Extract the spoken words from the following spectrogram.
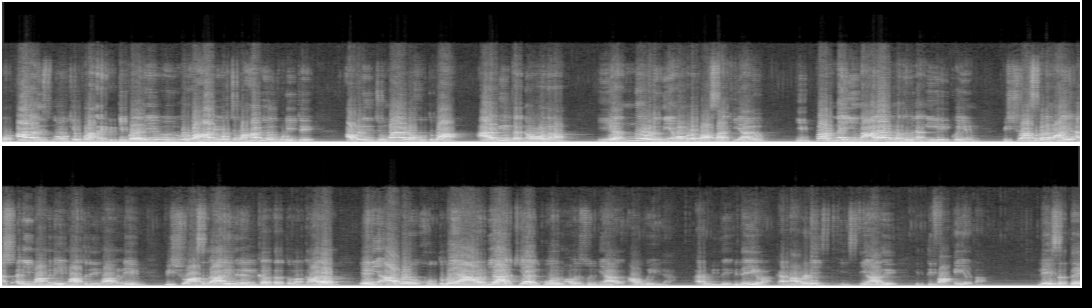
ഖുർആൻ ഹദീസ് നോക്കിയപ്പോൾ അങ്ങനെ കിട്ടിപ്പോയത് ഒരു- വഹാബി കുറച്ച് വഹാബികൾ കൂടിയിട്ട്. അവർ ജുമായുടെ ഹുത്തുബ അറബിയിൽ തന്നെ ഓതണം. എന്ന് ഒരു നിയമം ഇവിടെ പാസാക്കിയാലും ഇപ്പറഞ്ഞ ഈ നാലാൽ മധുവിനെ അംഗീകരിക്കുകയും വിശ്വാസപരമായി അഷ്അരി ഇമാമിന്റെയും മാത്രി ഇമാമിന്റെയും വിശ്വാസധാരി നിലനിൽക്കാത്തത്തോളം കാലം ഇനി അവർ ഹുത്തുബയെ അറബി ആക്കിയാൽ പോലും അവർ സുന്നി ആവുകയില്ല. കാരണം വിധേ- വിധേയികളാണ് കാരണം അവരുടെ ഇസ്തിയാദ് ഇത്തിഫാഖിയത്താണ്. ലൈസത്ത്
